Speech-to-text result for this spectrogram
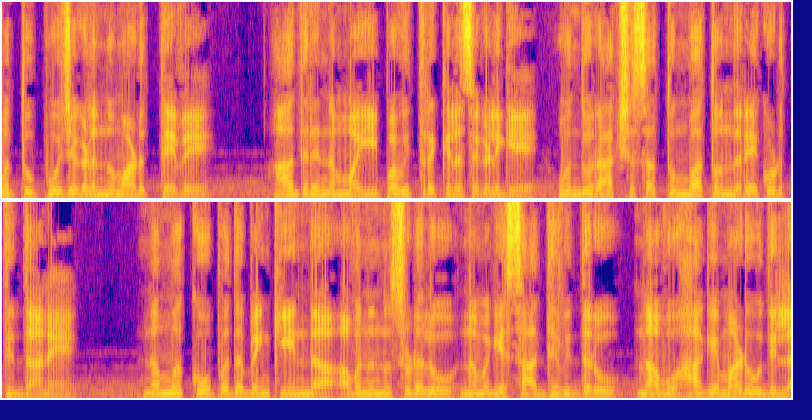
ಮತ್ತು ಪೂಜೆಗಳನ್ನು ಮಾಡುತ್ತೇವೆ. ಆದರೆ ನಮ್ಮ ಈ ಪವಿತ್ರ ಕೆಲಸಗಳಿಗೆ ಒಂದು ರಾಕ್ಷಸ ತುಂಬಾ ತೊಂದರೆ ಕೊಡುತ್ತಿದ್ದಾನೆ. ನಮ್ಮ ಕೋಪದ ಬೆಂಕಿಯಿಂದ ಅವನನ್ನು ಸುಡಲು ನಮಗೆ ಸಾಧ್ಯವಿದ್ದರೂ ನಾವು ಹಾಗೆ ಮಾಡುವುದಿಲ್ಲ.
